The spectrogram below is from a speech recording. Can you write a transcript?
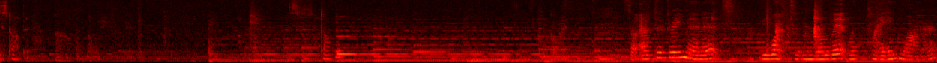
Stop it. Stop it. So after three minutes, you want to remove it with plain water.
